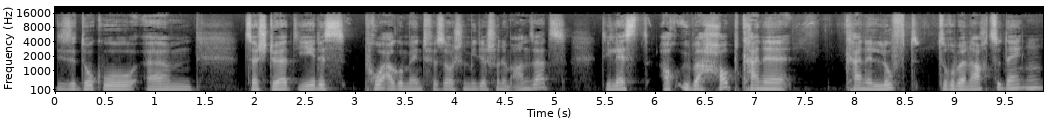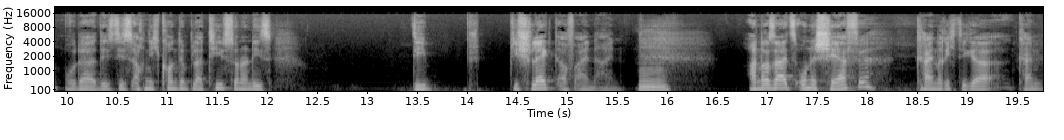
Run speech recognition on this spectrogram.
Diese Doku ähm, zerstört jedes Pro-Argument für Social Media schon im Ansatz. Die lässt auch überhaupt keine, keine Luft darüber nachzudenken oder die, die ist auch nicht kontemplativ, sondern die, ist, die, die schlägt auf einen ein. Andererseits ohne Schärfe, kein richtiger, kein,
